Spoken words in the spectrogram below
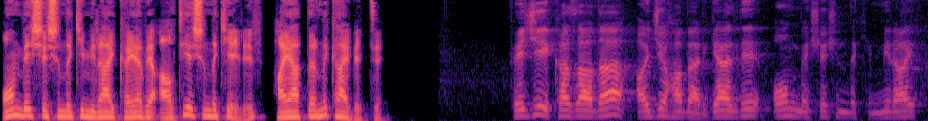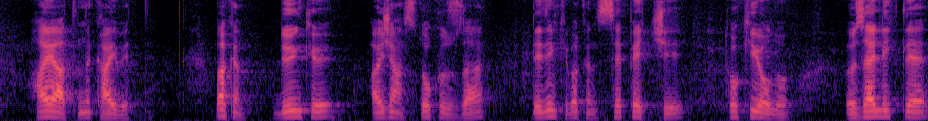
15 yaşındaki Miray Kaya ve 6 yaşındaki Elif hayatlarını kaybetti. Feci kazada acı haber geldi. 15 yaşındaki Miray hayatını kaybetti. Bakın dünkü Ajans 9'da dedim ki bakın Sepetçi, Toki yolu, özellikle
